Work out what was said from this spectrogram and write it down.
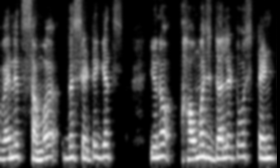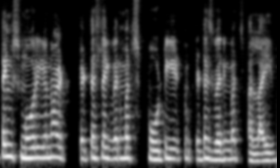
when it's summer the city gets you know how much dull it was 10 times more you know it, it is like very much sporty it, it is very much alive.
